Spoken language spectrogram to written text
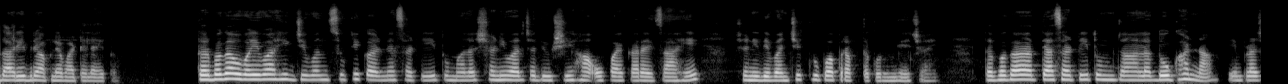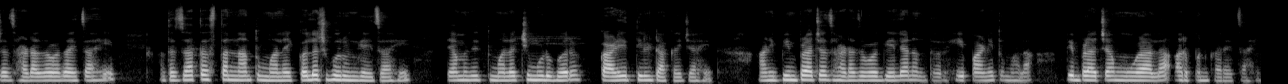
दारिद्र्य आपल्या वाटेला येतं. तर बघा वैवाहिक जीवन सुखी करण्यासाठी तुम्हाला शनिवारच्या दिवशी हा उपाय करायचा आहे. शनिदेवांची कृपा प्राप्त करून घ्यायची आहे. तर बघा त्यासाठी तुम्हाला दोघांना पिंपळाच्या झाडाजवळ जायचं आहे. आता जात असताना तुम्हाला एक कलच भरून घ्यायचा आहे. त्यामध्ये तुम्हाला चिमुडभर काळे तीळ टाकायचे आहेत. आणि पिंपळाच्या झाडाजवळ गेल्यानंतर हे पाणी तुम्हाला पिंपळाच्या मुळाला अर्पण करायचं आहे.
